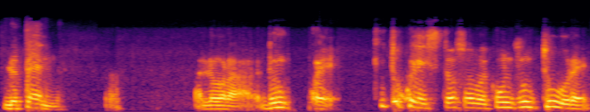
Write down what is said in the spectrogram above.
Le Pen. Allora, dunque, tutto questo sono congiunture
